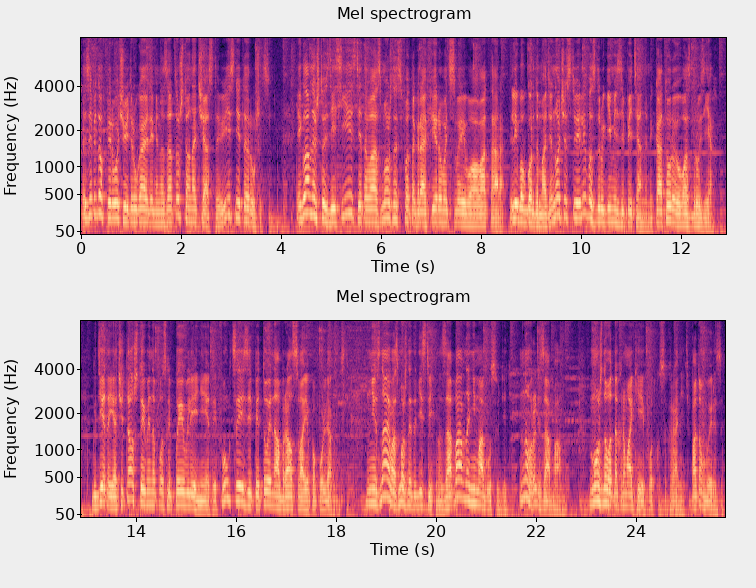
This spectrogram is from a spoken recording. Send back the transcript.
Запятов в первую очередь ругают именно за то, что она часто виснет и рушится. И главное, что здесь есть, это возможность фотографировать своего аватара. Либо в гордом одиночестве, либо с другими зипетянами, которые у вас в друзьях. Где-то я читал, что именно после появления этой функции Зипетой набрал свою популярность. Не знаю, возможно это действительно забавно, не могу судить. Но вроде забавно. Можно вот на хромакее фотку сохранить, потом вырезать.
